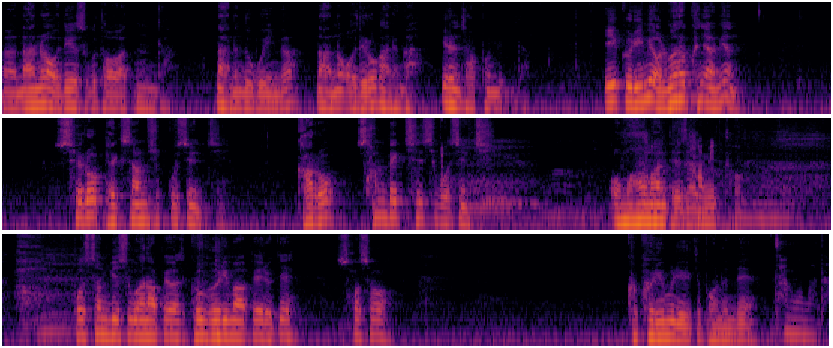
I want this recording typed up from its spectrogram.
어, 나는 어디에서부터 왔는가? 나는 누구인가? 나는 어디로 가는가? 이런 작품입니다. 이 그림이 얼마나 크냐면 세로 139cm, 가로 375cm. 어마어마한 대작. 4m. 보스턴 미술관 앞에 가서 그 그림 앞에 이렇게 서서 그 그림을 이렇게 보는데 장엄하다.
